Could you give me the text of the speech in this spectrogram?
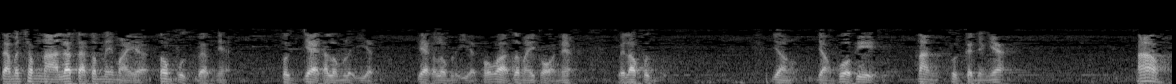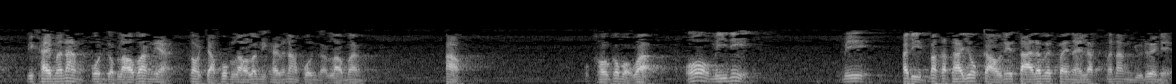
แต่มันชำนาญแล้วแต่ต้นใหม่ๆอะต้องฝึกแบบเนี้ยฝึกแยกอารมณ์ละเอียด แยกอารมณ์ละเอียดเพราะว่าสมัยก่อนเนี่ย เวลาฝึก อย่างอย่างพวกที่นั่งฝึกกันอย่างเงี้ยอ้าวมีใครมานั่งปนกับเราบ้างเนี่ยนอกจากพวกเราแล้วมีใครมานั่งปนกับเราบ้างอ้าวเขาก็บอกว่าโอ้มีนี่ มีอดีตมรรคทายกเก่าเนี่ยตายแล้วไปไปไหนละมานั่งอยู่ด้วยเนี่ย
